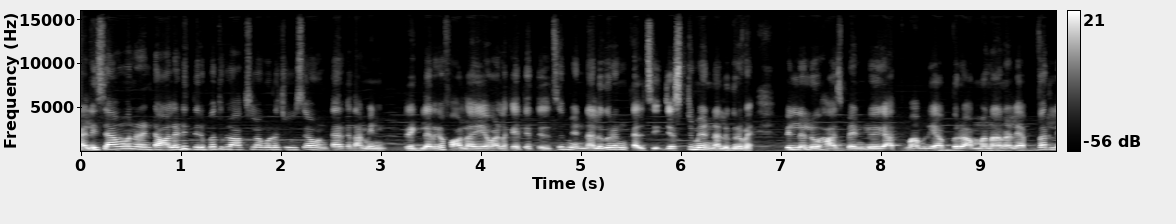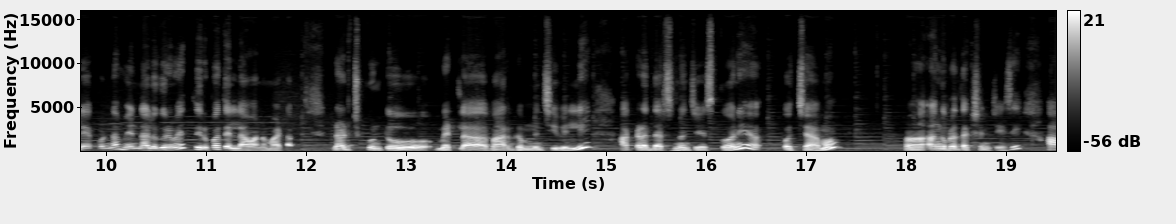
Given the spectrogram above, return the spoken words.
కలిసాము అని అంటే ఆల్రెడీ తిరుపతి బ్లాగ్స్లో కూడా చూసే ఉంటారు కదా. ఐ మీన్ రెగ్యులర్గా ఫాలో అయ్యే వాళ్ళకైతే తెలుసు మేము నలుగురం కలిసి జస్ట్ మేము నలుగురమే. పిల్లలు హస్బెండ్లు అత్తమామలు ఎవ్వరు అమ్మ నాన్నలు ఎవ్వరు లేకుండా మేము నలుగురమే తిరుపతి వెళ్ళాం అనమాట నడుచుకుంటూ మెట్ల మార్గం నుంచి వెళ్ళి అక్కడ దర్శనం చేసుకొని వచ్చాము. అంగప్రదక్షిణ చేసి ఆ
